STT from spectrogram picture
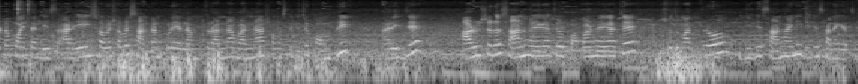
বারোটা পঁয়তাল্লিশ। আর এই সবে সবে স্নান করে এলাম। তো রান্না বান্না সমস্ত কিছু কমপ্লিট আর এই যে আরুষেরও স্নান হয়ে গেছে, ওর পাপার হয়ে গেছে। শুধুমাত্র দিদির স্নান হয়নি, দিদি স্নানে গেছে।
